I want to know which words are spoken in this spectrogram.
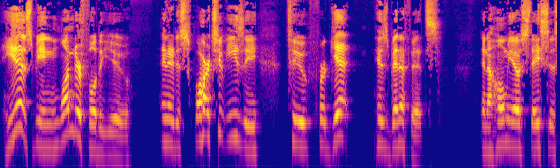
He is being wonderful to you. And it is far too easy to forget His benefits in a homeostasis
